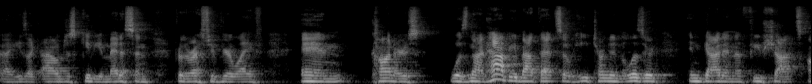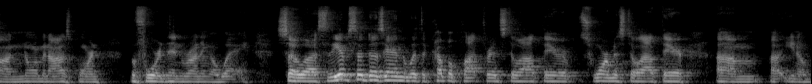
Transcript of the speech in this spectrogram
Uh, he's like, I'll just give you medicine for the rest of your life. And Connors was not happy about that. So he turned into lizard and got in a few shots on Norman Osborn before then running away. So, uh, so the episode does end with a couple plot threads still out there. Swarm is still out there. Um, uh, you know,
